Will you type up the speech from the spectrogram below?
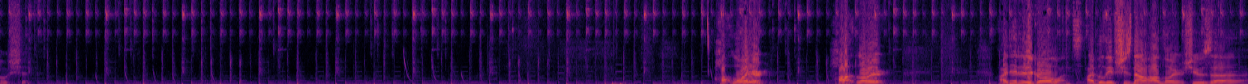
Oh shit. Hot lawyer. Hot lawyer. I dated a girl once. I believe she's now a hot lawyer. She was uh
